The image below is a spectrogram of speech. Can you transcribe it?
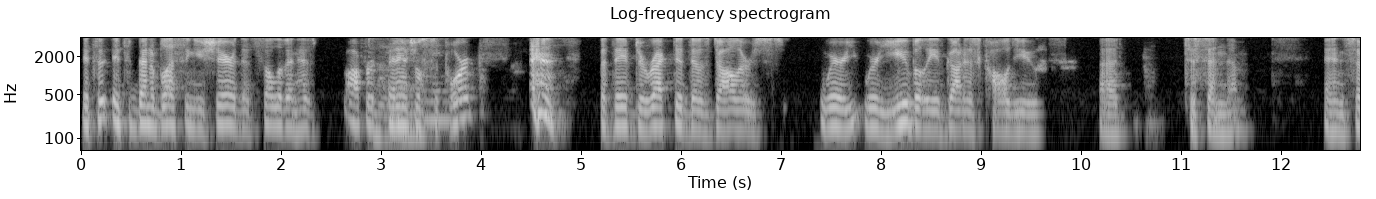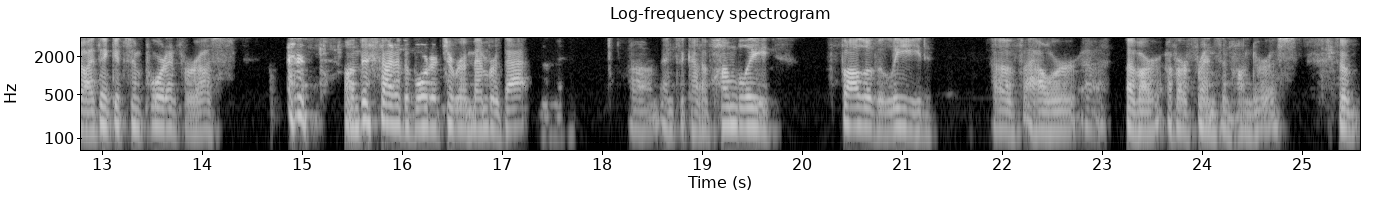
it's, it's been a blessing you shared that Sullivan has offered financial support, but they've directed those dollars where, where you believe God has called you uh, to send them. And so I think it's important for us on this side of the border to remember that um, and to kind of humbly follow the lead of our uh, of our of our friends in Honduras. So,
